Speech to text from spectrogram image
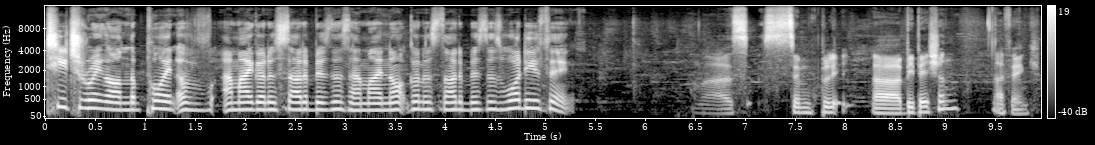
teetering on the point of, am I going to start a business? Am I not going to start a business? What do you think? Uh, simply uh, be patient. I think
